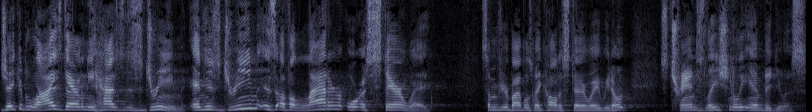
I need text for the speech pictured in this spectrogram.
Jacob lies down and he has this dream, and his dream is of a ladder or a stairway. Some of your Bibles may call it a stairway. We don't, it's translationally ambiguous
